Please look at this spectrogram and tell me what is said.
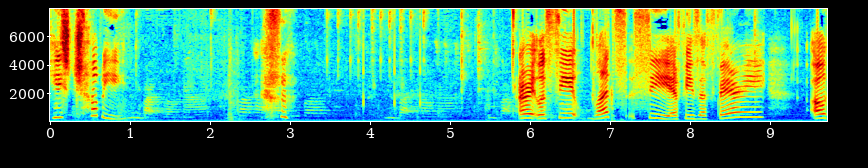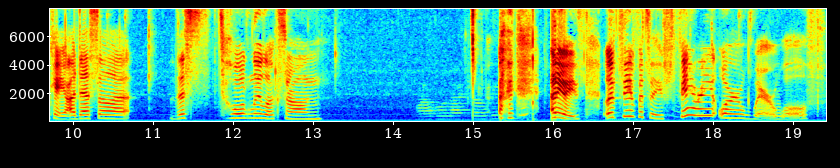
He's chubby. Alright, let's see. Let's see if he's a fairy. Okay, Odessa, this totally looks wrong. Anyways, let's see if it's a fairy or a werewolf.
